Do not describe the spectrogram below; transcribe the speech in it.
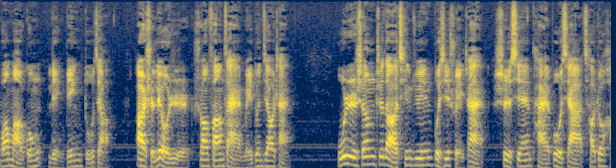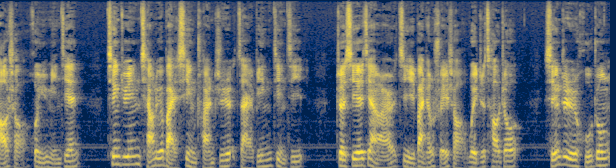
汪茂公领兵堵剿。二十六日，双方在梅墩交战。吴日升知道清军不惜水战，事先派部下操舟好手混于民间。清军强掠百姓船只，载兵进击。这些健儿既扮成水手，为之操舟，行至湖中，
